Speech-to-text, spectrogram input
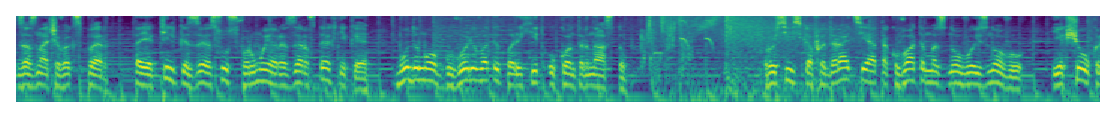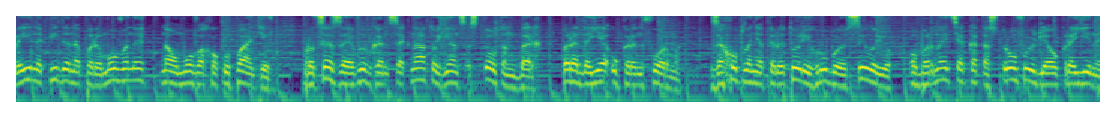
зазначив експерт. Та як тільки ЗСУ сформує резерв техніки, будемо обговорювати перехід у контрнаступ. Російська Федерація атакуватиме знову і знову, якщо Україна піде на перемовини на умовах окупантів. Про це заявив генсек НАТО Єнс Столтенберг. Передає Укрінформ. Захоплення територій грубою силою обернеться катастрофою для України,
